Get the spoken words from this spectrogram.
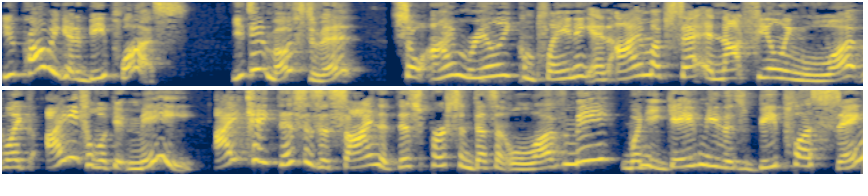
you'd probably get a B plus. You did most of it. So I'm really complaining and I'm upset and not feeling love. Like I need to look at me. I take this as a sign that this person doesn't love me when he gave me this B plus sink.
